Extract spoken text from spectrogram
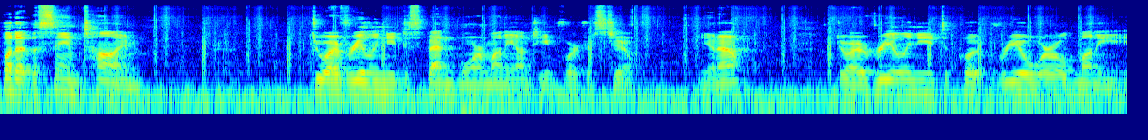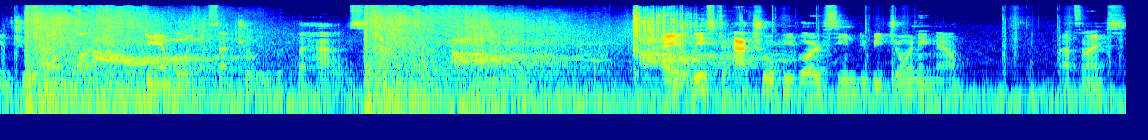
But at the same time, do I really need to spend more money on Team Fortress 2? You know? Do I really need to put real world money into online gambling essentially with the hats? Hey, at least actual people are seem to be joining now. That's nice.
